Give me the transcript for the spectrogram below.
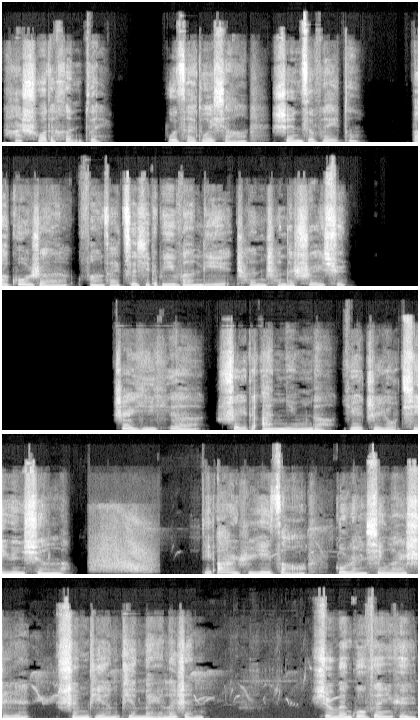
他说的很对，不再多想，身子微动，把顾软放在自己的臂弯里，沉沉的睡去。这一夜睡得安宁的也只有戚云轩了。第二日一早，顾然醒来时，身边便没了人。询问过温玉，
